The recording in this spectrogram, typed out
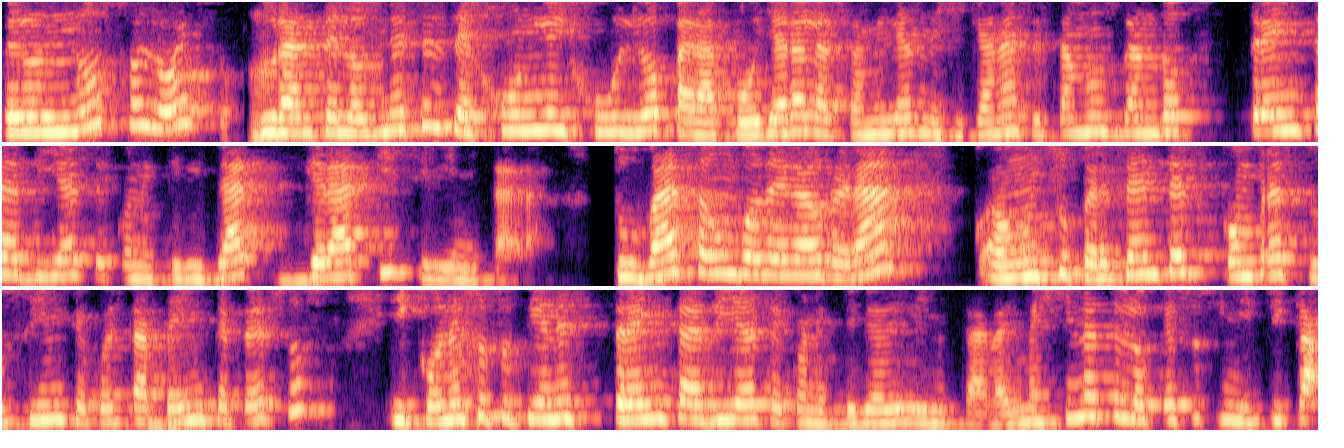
pero no solo eso. Durante los meses de junio y julio, para apoyar a las familias mexicanas, estamos dando 30 días de conectividad gratis ilimitada. Tú vas a un bodega horrera, a un supercentes, compras tu SIM que cuesta 20 pesos y con eso tú tienes 30 días de conectividad ilimitada. Imagínate lo que eso significa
